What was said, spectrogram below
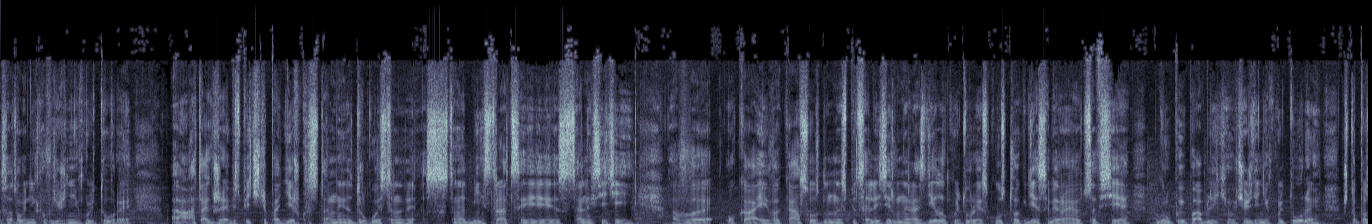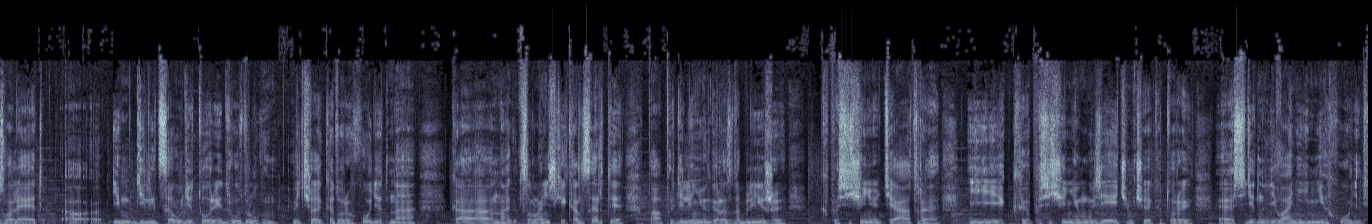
сотрудников учреждений культуры, а, а также обеспечили поддержку со стороны, с другой стороны, со стороны администрации социальных сетей. В ОК и ВК созданы специализированные разделы культуры и искусства, где собираются все группы и паблики учреждений культуры, что позволяет э, им делиться аудиторией друг с другом. Ведь человек, который ходит на, на филармонические концерты, по определению гораздо ближе к посещению театра и к посещению музея, чем человек, который э, сидит на диване и не ходит.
